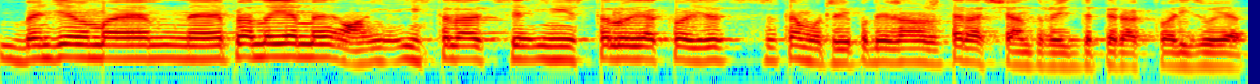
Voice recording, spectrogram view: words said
Będziemy, e, planujemy, o, instalację, instaluję aktualizację systemu, czyli podejrzewam, że teraz się Android dopiero aktualizuje.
